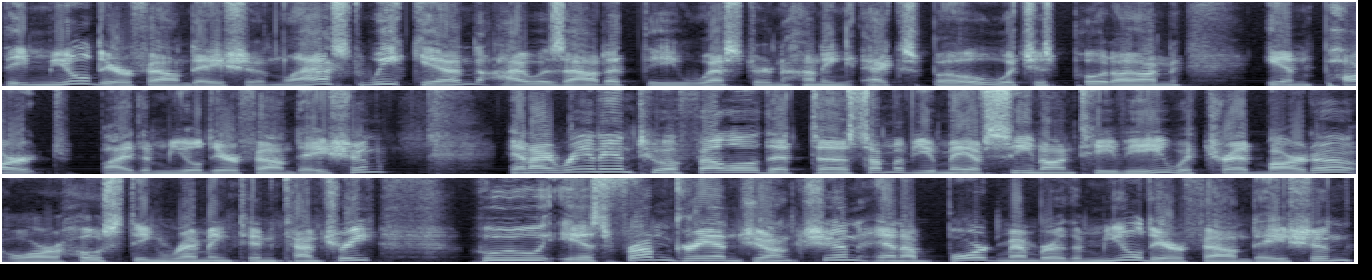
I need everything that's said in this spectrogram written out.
the Mule Deer Foundation. Last weekend, I was out at the Western Hunting Expo, which is put on in part by the Mule Deer Foundation. And I ran into a fellow that uh, some of you may have seen on TV with Tred Barta or hosting Remington Country, who is from Grand Junction and a board member of the Mule Deer Foundation,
